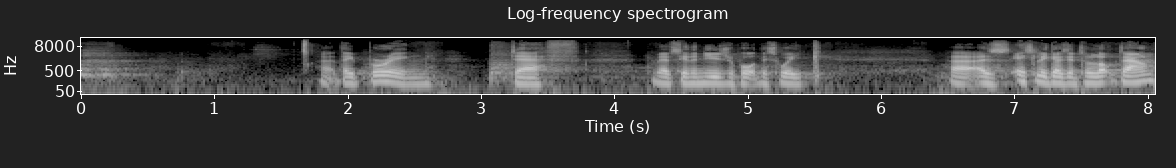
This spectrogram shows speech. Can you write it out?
Uh, they bring death. You may have seen the news report this week. Uh, as Italy goes into lockdown,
